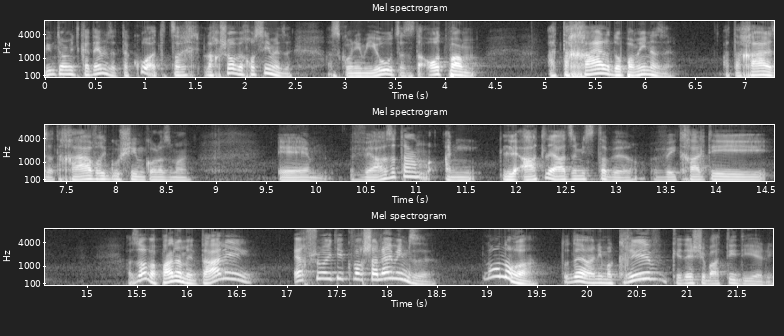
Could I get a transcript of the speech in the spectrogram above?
ואם אתה לא מתקדם, זה תקוע, אתה צריך לחשוב איך עושים את זה. אז קונים ייעוץ, אז אתה עוד פעם, אתה חי על הדופמין הזה. אתה חי על זה, אתה חייב ריגושים כל הזמן. אה, ואז אתה, אני, לאט לאט זה מסתבר, והתחלתי, עזוב, הפן המנטלי, איכשהו הייתי כבר שלם עם זה. לא נורא. אתה יודע, אני מקריב כדי שבעתיד יהיה לי.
